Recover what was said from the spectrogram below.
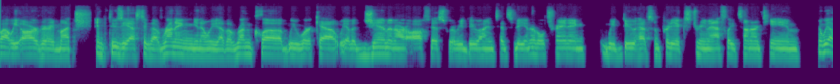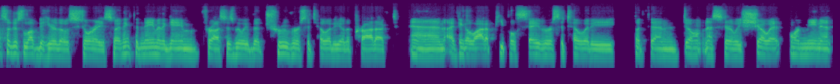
while we are very much enthusiastic about running, you know, we have a run club, we work out, we have a gym in our office where we do high intensity interval training. We do have some pretty extreme athletes on our team. And we also just love to hear those stories. So I think the name of the game for us is really the true versatility of the product. And I think a lot of people say versatility, but then don't necessarily show it or mean it.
